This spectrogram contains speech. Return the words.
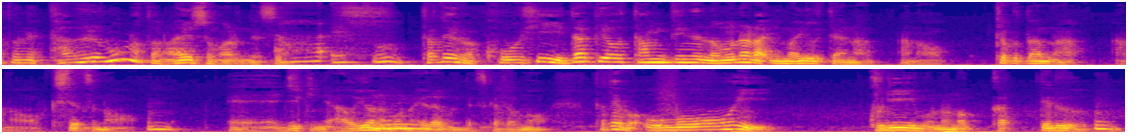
あとね食べるものとの相性もあるんですよ。例えばコーヒーだけを単品で飲むなら今言うたようなあの極端なあの季節の、うん。えー時期に合うようなものを選ぶんですけども、例えば重いクリームの乗っかってる、うん。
